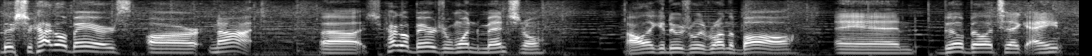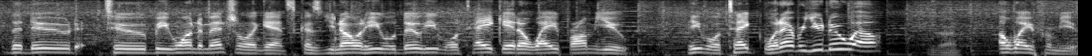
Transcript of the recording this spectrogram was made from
the Chicago Bears are not. Uh, Chicago Bears are one dimensional. All they can do is really run the ball. And Bill Belichick ain't the dude to be one dimensional against because you know what he will do? He will take it away from you. He will take whatever you do well away from you.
